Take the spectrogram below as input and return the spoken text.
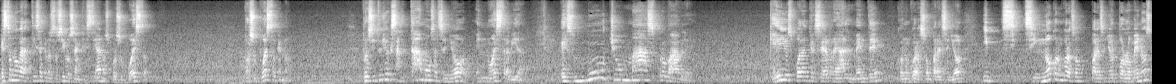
esto no garantiza que nuestros hijos sean cristianos, por supuesto. Por supuesto que no. Pero si tú y yo exaltamos al Señor en nuestra vida, es mucho más probable que ellos puedan crecer realmente con un corazón para el Señor y si, no con un corazón para el Señor, por lo menos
